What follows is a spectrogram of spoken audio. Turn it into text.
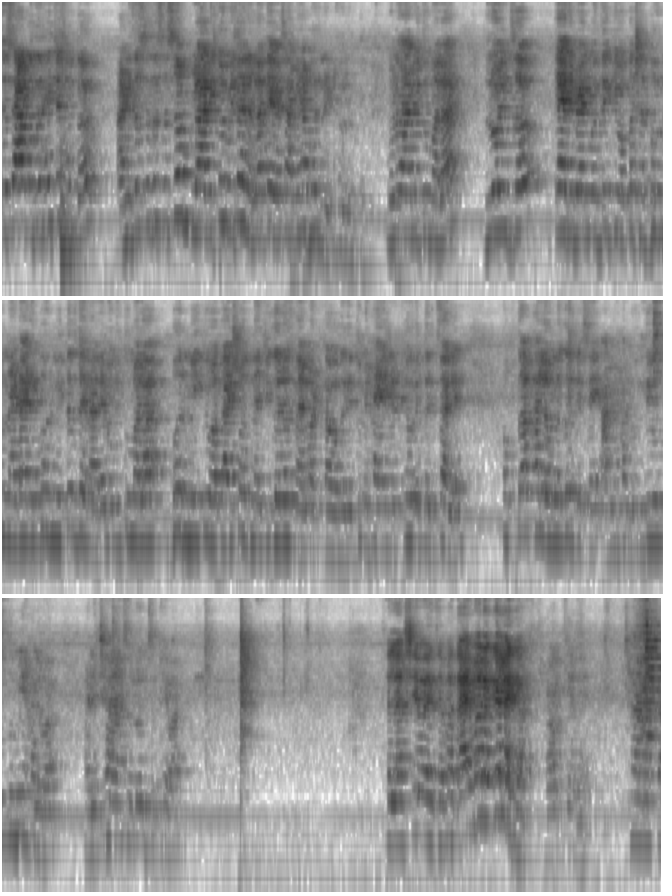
तसं अगोदर ह्याच्यात होतं. आणि जसं जसं संपलं आणि कमी झालं ना त्यावेळेस आम्ही ह्या भरणीत ठेवलं होतं. म्हणून आम्ही तुम्हाला लोणचं कॅरी बॅगमध्ये किंवा कशात भरून नाही डायरेक्ट भरणीतच देणार आहे. म्हणजे तुम्हाला भरणी किंवा काय शोधण्याची गरज नाही मटका वगैरे तुम्ही ह्या ह्याच्यात ठेवलं तरी चालेल. फक्त हलवणं गरजेचं आहे. आम्ही हलवून देऊ तुम्ही हलवा आणि छान असं लोणचं ठेवा. त्याला शेवायचा भात. आय मला केलाय का? केलाय. छान असा.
